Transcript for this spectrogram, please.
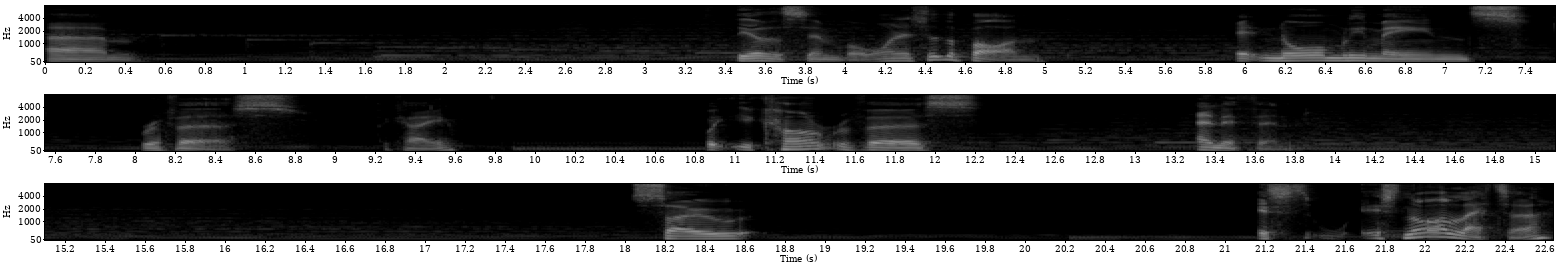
um, the other symbol, when it's at the bottom, it normally means reverse. Okay. But you can't reverse anything. So it's it's not a letter.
